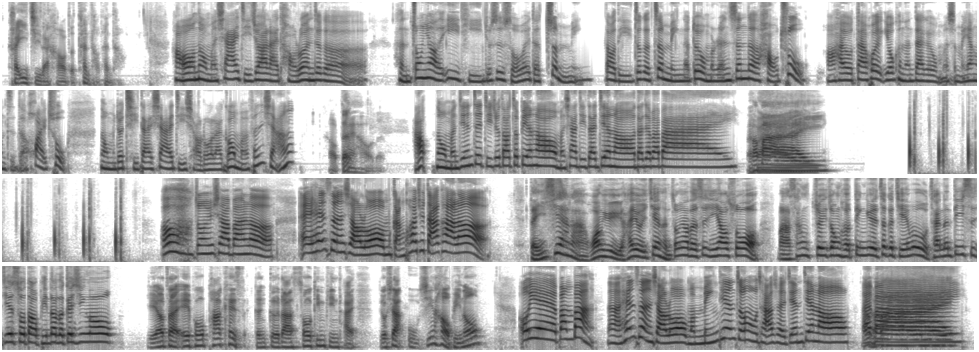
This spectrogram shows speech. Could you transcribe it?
开一集来好好的探讨探讨。好，那我们下一集就要来讨论这个很重要的议题，就是所谓的证明，到底这个证明呢，对我们人生的好处啊，还有带会有可能带给我们什么样子的坏处？那我们就期待下一集小罗来跟我们分享。好的，太好了。好，那我们今天这集就到这边喽，我们下集再见喽，大家拜拜，拜拜。哦，终于下班了。哎，Hanson 小罗，我们赶快去打卡了。等一下啦，黄宇，还有一件很重要的事情要说，马上追踪和订阅这个节目，才能第一时间收到频道的更新哦。也要在 Apple Podcast 跟各大收听平台留下五星好评哦！哦耶，棒棒！那 Hanson 小罗，我们明天中午茶水间见喽，拜拜。拜拜。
